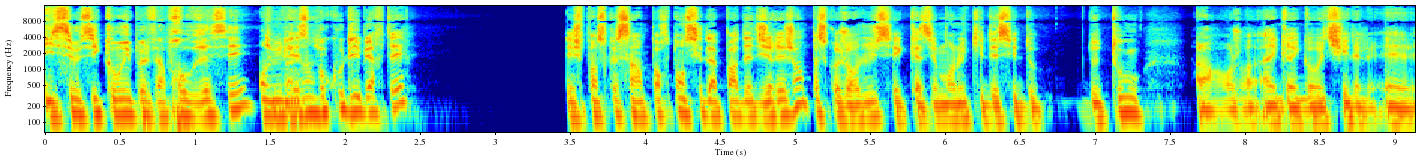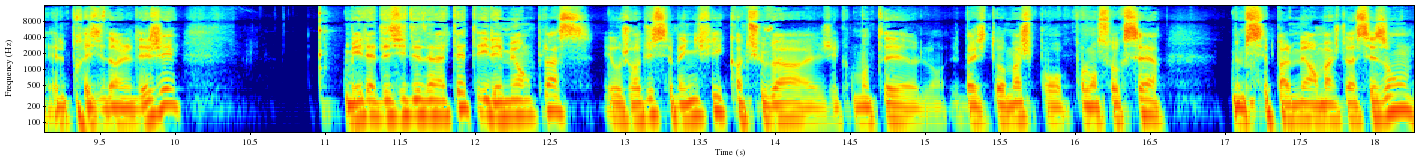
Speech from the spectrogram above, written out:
Il sait aussi comment il peut le faire progresser. On lui laisse beaucoup de liberté. Et je pense que c'est important aussi de la part des dirigeants, parce qu'aujourd'hui, c'est quasiment lui qui décide de, de tout. Alors, avec Grégory Thiel et le président et le DG. Mais il a des idées dans la tête et il les met en place. Et aujourd'hui, c'est magnifique. Quand tu vas, j'ai commenté, euh, bah, j'étais au match pour, pour Auxerre, même si c'est pas le meilleur match de la saison,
